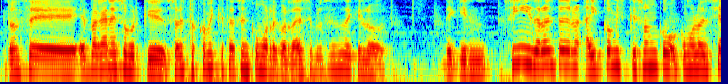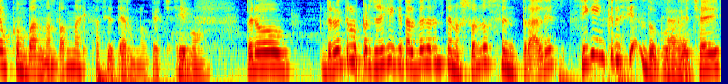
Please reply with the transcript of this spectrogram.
Entonces, es bacán eso porque son estos cómics que te hacen como recordar ese proceso de que lo. De que. Sí, de repente hay cómics que son como, como lo decíamos con Batman. Batman es casi eterno, ¿cachai? Sí, po. Pero de repente los personajes que tal vez de repente no son los centrales siguen creciendo, po, Claro. ¿cachai?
